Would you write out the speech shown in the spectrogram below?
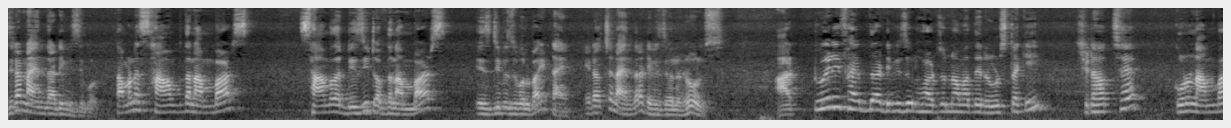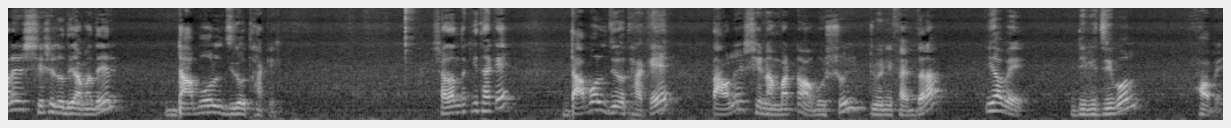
যেটা নাইন দ্বারা ডিভিজিবল তার মানে sum of the numbers sum of the digit of the numbers is divisible by nine এটা হচ্ছে নাইন দ্বারা ডিভিজিবলের রুলস আর টোয়েন্টি ফাইভ দ্বারা ডিভিজিবল হওয়ার জন্য আমাদের রুলসটা কি? সেটা হচ্ছে কোনো নাম্বারের শেষে যদি আমাদের ডাবল জিরো থাকে, সাধারণত কি থাকে? ডাবল জিরো থাকে, তাহলে সেই নাম্বারটা অবশ্যই টোয়েন্টি ফাইভ দ্বারা কী হবে? ডিভিজিবল হবে।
